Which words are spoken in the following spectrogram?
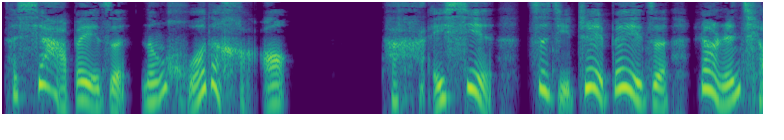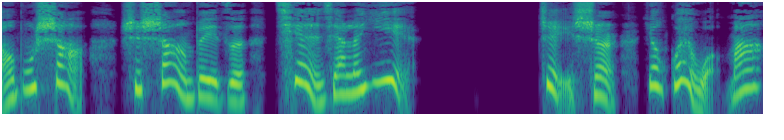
他下辈子能活得好，他还信自己这辈子让人瞧不上，是上辈子欠下了业。这事儿要怪我妈，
